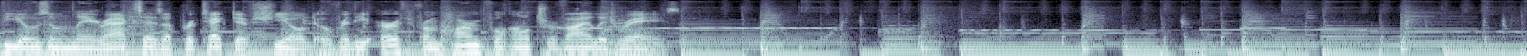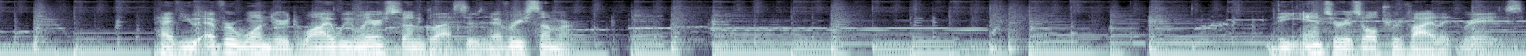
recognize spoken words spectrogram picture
The ozone layer acts as a protective shield over the Earth from harmful ultraviolet rays. Have you ever wondered why we wear sunglasses every summer? The answer is ultraviolet rays.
